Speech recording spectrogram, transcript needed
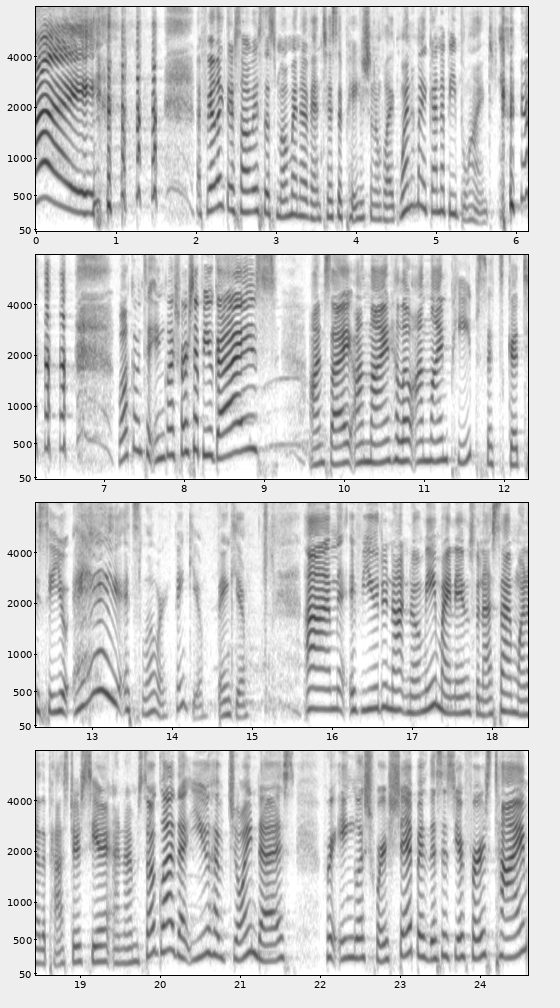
Hi! I feel like there's always this moment of anticipation of like, when am I gonna be blind? Welcome to English Worship, you guys. On site, online. Hello, online peeps. It's good to see you. Hey, it's lower. Thank you. Thank you. Um, if you do not know me, my name is Vanessa. I'm one of the pastors here, and I'm so glad that you have joined us for English Worship. If this is your first time,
